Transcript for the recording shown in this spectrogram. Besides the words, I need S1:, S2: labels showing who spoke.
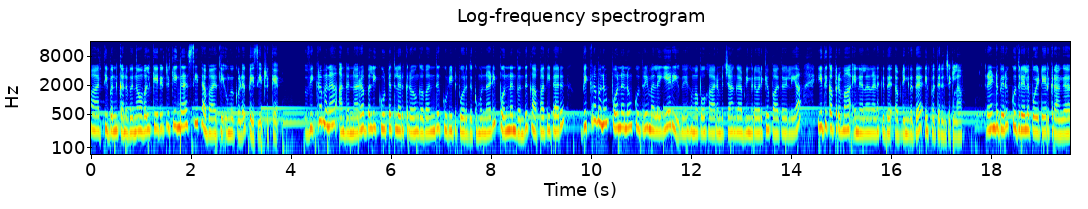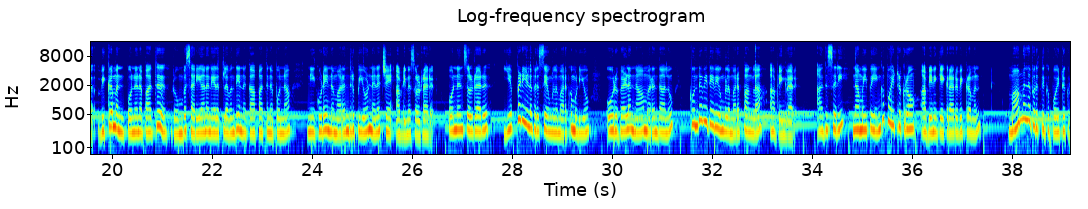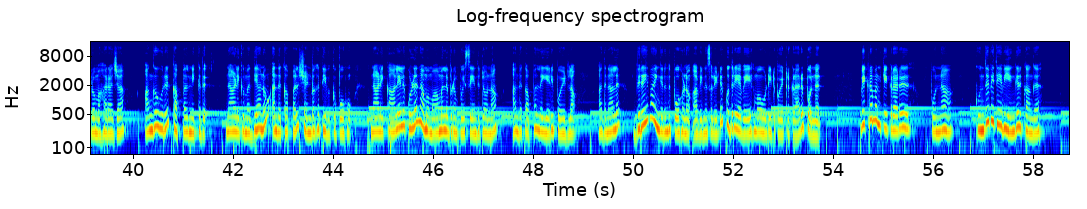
S1: பார்த்திபன் கனவு நாவல் கேட்டுட்டு இருக்கீங்க சீதா பாரதி உங்க கூட பேசிட்டு இருக்கேன் விக்ரமனை அந்த நரபலி கூட்டத்தில் இருக்கிறவங்க வந்து கூட்டிட்டு போறதுக்கு முன்னாடி பொன்னன் வந்து காப்பாத்திட்டாரு. விக்ரமனும் பொன்னனும் குதிரை மேலே ஏறி வேகமாக போக ஆரம்பிச்சாங்க அப்படிங்கிற வரைக்கும் பார்த்தோம் இல்லையா? இதுக்கப்புறமா என்னெல்லாம் நடக்குது அப்படிங்கிறத இப்போ தெரிஞ்சுக்கலாம். ரெண்டு பேரும் குதிரையில் போயிட்டே இருக்கிறாங்க. விக்ரமன் பொன்னனை பார்த்து ரொம்ப சரியான நேரத்தில் வந்து என்னை காப்பாத்தின பொண்ணா நீ கூட என்னை மறந்துருப்பியோன்னு நினச்சேன் அப்படின்னு சொல்கிறாரு பொன்னன் சொல்கிறாரு எப்படி இளவரசி உங்களை மறக்க முடியும்? ஒருவேளை நான் மறந்தாலும் குந்தவி தேவி உங்களை மறப்பாங்களா? அப்படிங்கிறாரு. அது சரி நாம இப்ப எங்க போயிட்டு இருக்கிறோம் அப்படின்னு கேக்குறாரு விக்ரமன். மாமல்லபுரத்துக்கு போயிட்டு இருக்கிறோம் மகாராஜா. அங்க ஒரு கப்பல் நிக்குது. நாளைக்கு மத்தியானம் அந்த கப்பல் செண்பகத்தீவுக்கு போகும். நாளை காலையிலக்குள்ள நாம மாமல்லபுரம் போய் சேர்ந்துட்டோம்னா அந்த கப்பல்ல ஏறி போயிடலாம். அதனால விரைவா இங்கிருந்து போகணும் அப்படின்னு சொல்லிட்டு குதிரையை வேகமா ஓட்டிட்டு போயிட்டு இருக்கிறாரு பொன்னன். விக்ரமன் கேக்குறாரு பொன்னா குந்தவி தேவி எங்க இருக்காங்க?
